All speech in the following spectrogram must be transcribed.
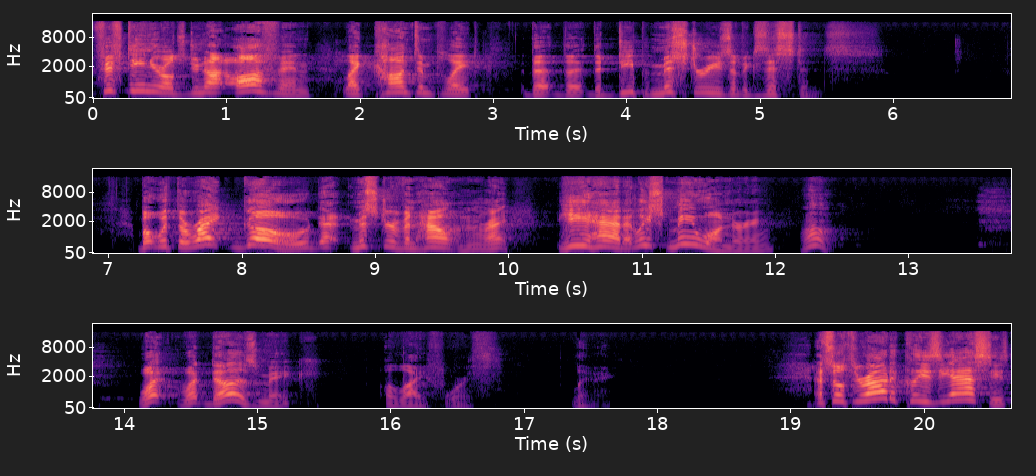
15 year olds do not often like contemplate the, the, the deep mysteries of existence. But with the right goad, that Mr. Van Houten, right, he had at least me wondering, oh, what, what does make a life worth living? And so throughout Ecclesiastes,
